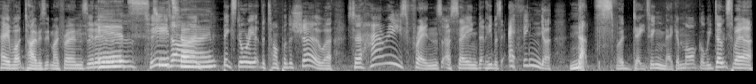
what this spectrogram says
Hey, what time is it, my friends? It is It's tea time. Big story at the top of the show. Uh, Sir Harry's friends are saying that he was effing nuts for dating Meghan Markle. We don't swear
